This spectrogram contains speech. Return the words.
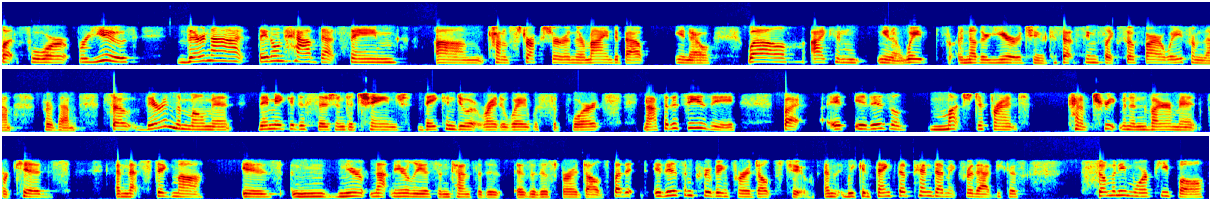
but for for youth, they're not. They don't have that same um, kind of structure in their mind about you know, well, I can, you know, wait for another year or two because that seems like so far away from them for them. So they're in the moment. They make a decision to change. They can do it right away with supports. Not that it's easy, but it, it is a much different kind of treatment environment for kids, and that stigma is near, not nearly as intense as it is for adults, but it, it is improving for adults too. And we can thank the pandemic for that because so many more people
